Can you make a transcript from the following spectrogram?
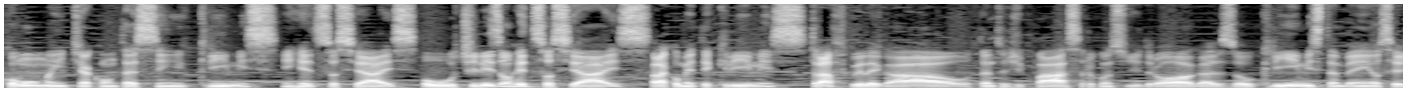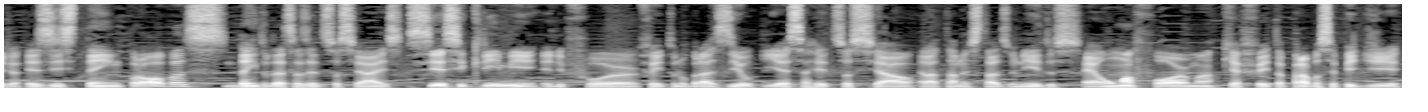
comumente acontecem crimes em redes sociais ou utilizam redes sociais para cometer crimes, tráfico ilegal, tanto de pássaro quanto de drogas ou crimes também, ou seja, existem provas dentro dessas redes sociais. Se esse crime ele for feito no Brasil e essa rede social ela tá nos Estados Unidos, é uma forma que é feita para você pedir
